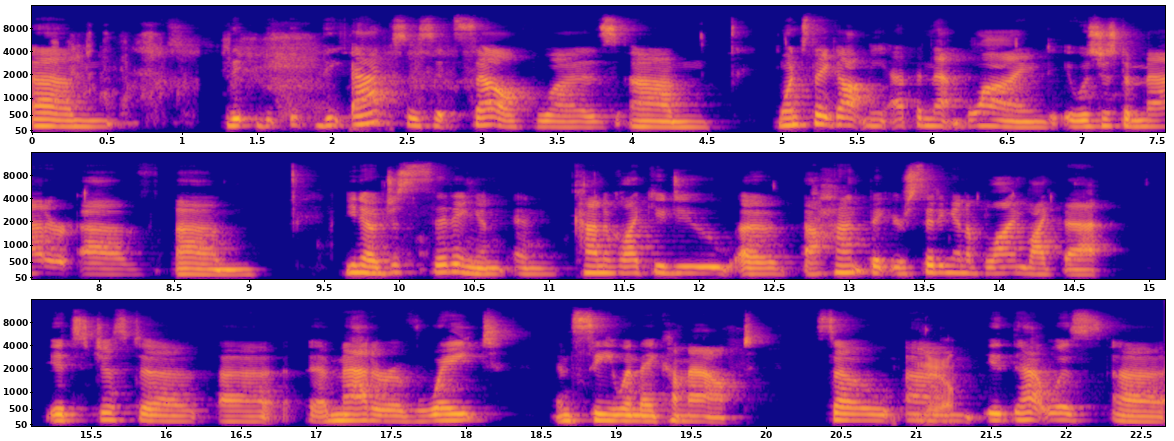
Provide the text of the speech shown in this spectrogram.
um, the, the, the axis itself was um, once they got me up in that blind, it was just a matter of um, you know just sitting and, and kind of like you do a, a hunt that you're sitting in a blind like that it's just a, a, a matter of wait and see when they come out. So um, yeah. it, that was uh,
